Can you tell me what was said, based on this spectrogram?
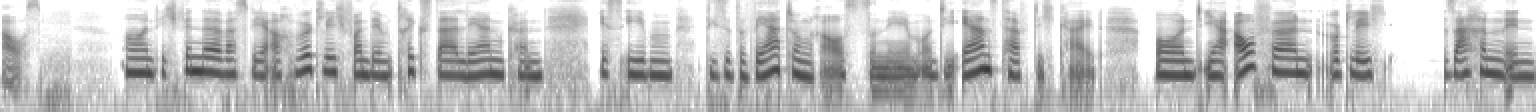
aus. Und ich finde, was wir auch wirklich von dem Trickster lernen können, ist eben diese Bewertung rauszunehmen und die Ernsthaftigkeit. Und ja aufhören, wirklich Sachen in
